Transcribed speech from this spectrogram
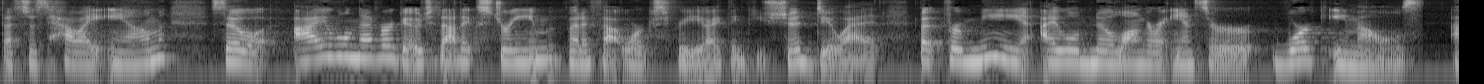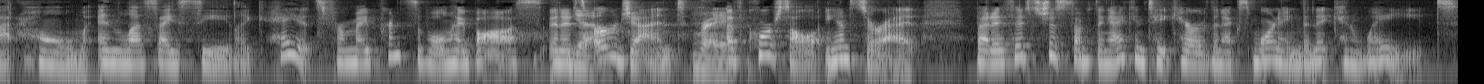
That's just how I am. So I will never go to that extreme, but if that works for you, I think you should do it. But for me, I will no longer answer work emails at home unless I see like, hey, it's from my principal, my boss, and it's Yeah. urgent. Right. Of course I'll answer it. But if it's just something I can take care of the next morning, then it can wait.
